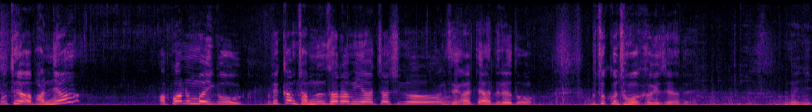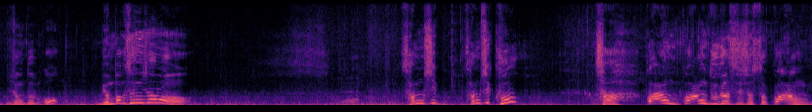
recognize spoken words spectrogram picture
호태야 봤냐? 아빠는 뭐 이거 횟감 잡는 사람이야 자식아 방생할 때 하더라도 무조건 정확하게 재야 돼뭐 이, 이 정도면 어? 면방생이잖아 30, 39? 자, 꽝, 꽝 누가 쓰셨어, 꽝.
